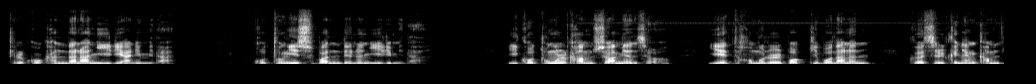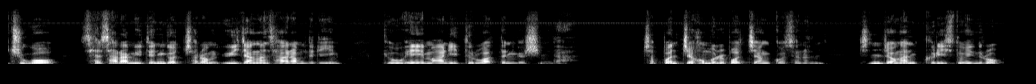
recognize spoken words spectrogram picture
결코 간단한 일이 아닙니다. 고통이 수반되는 일입니다. 이 고통을 감수하면서 옛 허물을 벗기보다는 그것을 그냥 감추고 새 사람이 된 것처럼 위장한 사람들이 교회에 많이 들어왔던 것입니다. 첫 번째 허물을 벗지 않고서는 진정한 그리스도인으로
